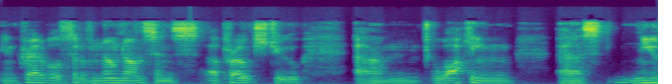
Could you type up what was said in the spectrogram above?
incredible sort of no nonsense approach to um, walking uh, new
